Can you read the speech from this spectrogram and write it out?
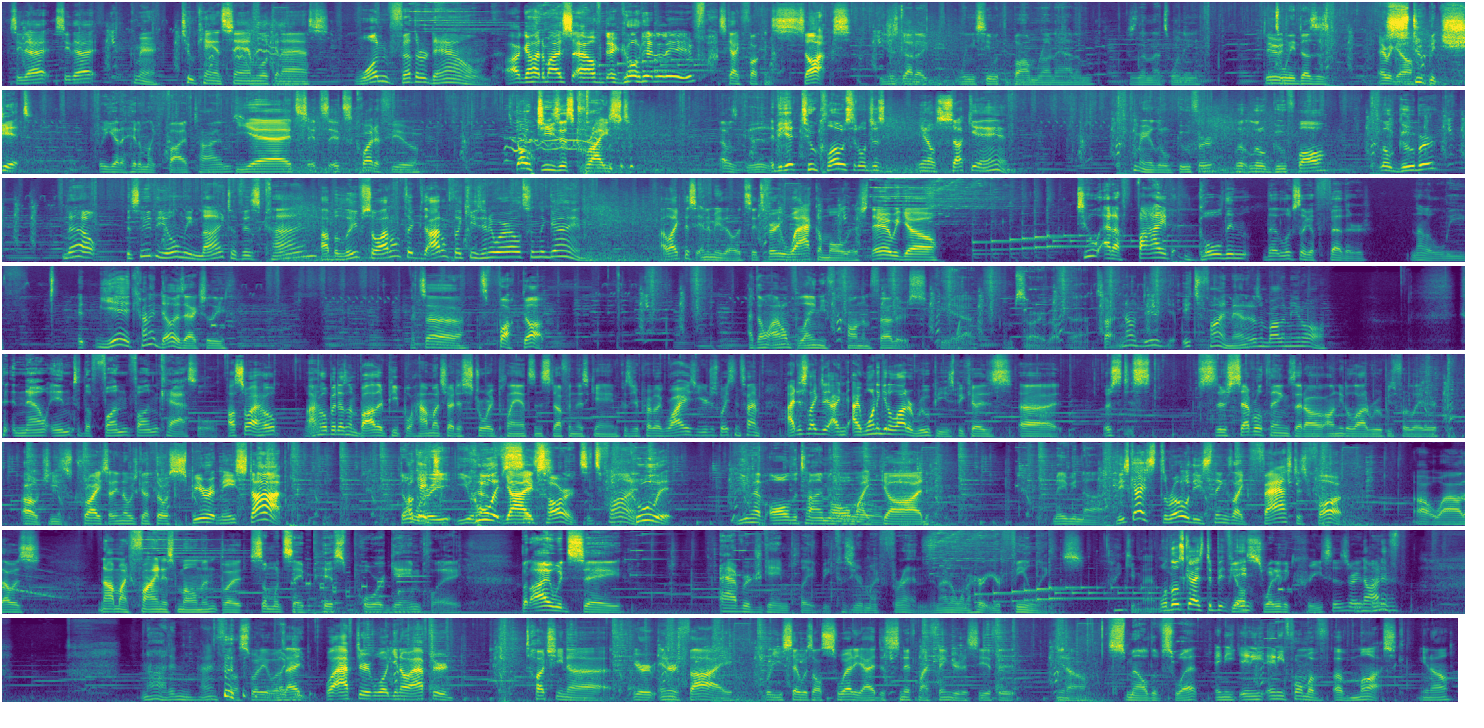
See that? See that? Come here. Toucan Sam looking ass. One feather down. I got myself the golden leaf. This guy fucking sucks. You just gotta when you see him with the bomb, run at him, because then that's when he Dude. that's when he does his There we go. stupid shit. When you gotta hit him like five times. Yeah, it's it's it's quite a few. Oh Jesus Christ! That was good. If you get too close, it'll just you know suck you in. Come here, little goofer, little, little goofball, little goober. Now, is he the only knight of his kind? I believe so. I don't think I don't think he's anywhere else in the game. I like this enemy though. It's it's very whack-a-mole-ish. There we go. Two out of five golden. That looks like a feather, not a leaf. It, yeah, it kind of does actually. It's uh, it's fucked up. I don't I don't blame you for calling them feathers. Yeah, I'm sorry about that. Sorry, no, dude, it's fine, man. It doesn't bother me at all. And now into the fun, fun castle. Also, I hope I hope it doesn't bother people how much I destroy plants and stuff in this game because you're probably like, why is you're just wasting time? I just like to. I, I want to get a lot of rupees because uh, there's just there's several things that I'll, I'll need a lot of rupees for later. Oh Jesus Christ! I didn't know he was gonna throw a spear at me. Stop! Don't Okay, worry, you cool have it, guys. six hearts. It's fine. Cool it! You have all the time in the world. Oh my God! Maybe not. These guys throw these things like fast as fuck. Oh wow, that was not my finest moment, but Some would say piss poor gameplay, but I would say average gameplay because you're my friend and I don't want to hurt your feelings. Thank you, man. Well, those guys did. Feel sweaty the creases right no, there? I. No, I didn't. I didn't feel sweaty it was. Like I well after well you know after touching uh your inner thigh where you said was all sweaty, I had to sniff my finger to see if it you know Smelled of sweat. any any any form of of musk. You know.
